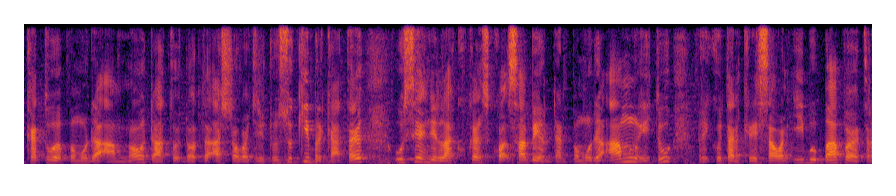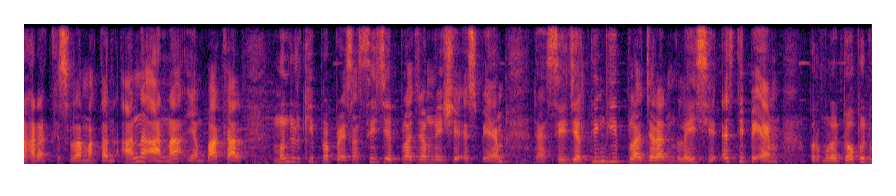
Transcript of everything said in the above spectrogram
Ketua Pemuda AMNO, Datuk Dr. Ashraf Wajri Dusuki berkata, usaha yang dilakukan skuad Sabil dan Pemuda AMNO itu berikutan kerisauan ibu bapa terhadap keselamatan anak-anak yang bakal menduduki peperiksaan sijil pelajaran Malaysia SPM dan sijil tinggi pelajaran Malaysia STPM bermula 22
